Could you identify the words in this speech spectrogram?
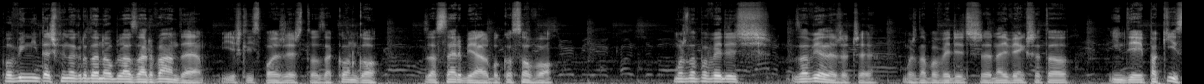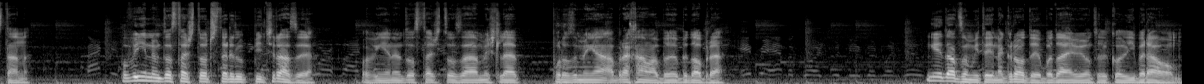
Powinni dać mi Nagrodę Nobla za Rwandę, jeśli spojrzysz to za Kongo, za Serbię albo Kosowo. Można powiedzieć za wiele rzeczy. Można powiedzieć, że największe to Indie i Pakistan. Powinienem dostać to 4 lub 5 razy. Powinienem dostać to za, myślę, porozumienia Abrahama byłyby dobre. Nie dadzą mi tej nagrody, bo dają ją tylko liberałom.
